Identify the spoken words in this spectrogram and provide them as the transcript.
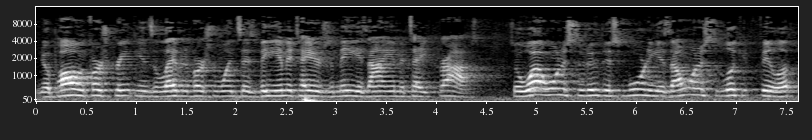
You know, Paul in 1 Corinthians 11 verse 1 says, be imitators of me as I imitate Christ. So what I want us to do this morning is I want us to look at Philip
